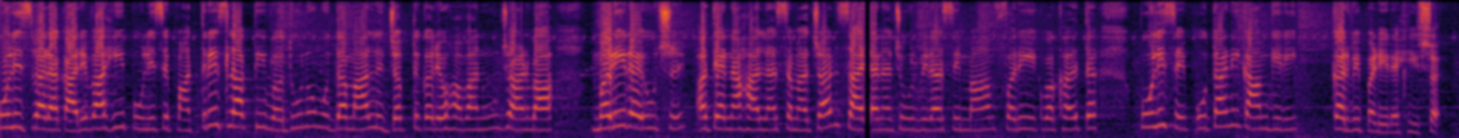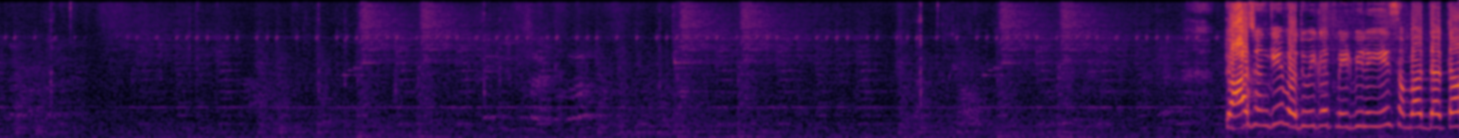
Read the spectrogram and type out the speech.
પોલીસ દ્વારા કાર્યવાહી પોલીસે પાંત્રીસ લાખથી વધુનો મુદ્દામાલ જપ્ત કર્યો હોવાનું જાણવા મળી રહ્યું છે. અત્યારના હાલના સમાચાર સાયલાના ચોરવીરા સીમમાં ફરી એક વખત પોલીસે પોતાની કામગીરી કરવી પડી રહી છે. તો આજ અંગે વધુ વિગત મેળવી લઈએ. સંવાદદાતા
